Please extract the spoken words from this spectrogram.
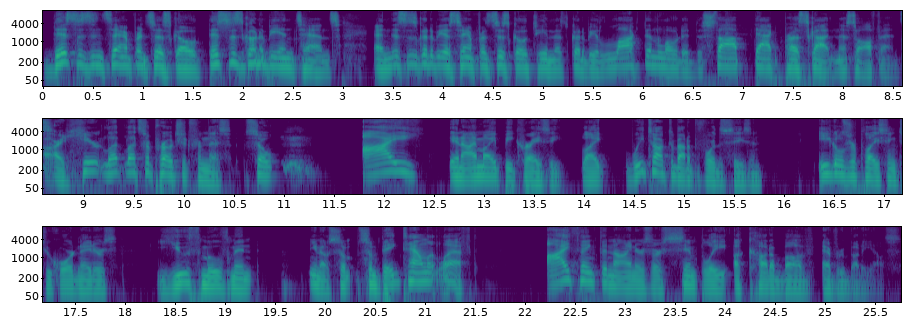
This is in San Francisco. This is going to be intense. And this is going to be a San Francisco team that's going to be locked and loaded to stop Dak Prescott in this offense. All right, here let let's approach it from this. So I and I might be crazy. Like we talked about it before the season. Eagles replacing two coordinators, youth movement, you know, some some big talent left. I think the Niners are simply a cut above everybody else.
